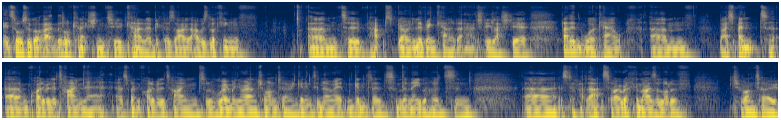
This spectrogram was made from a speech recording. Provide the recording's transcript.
it's also got that little connection to Canada because I, I was looking um, to perhaps go and live in Canada actually last year. That didn't work out. Um, but I spent um, quite a bit of time there, and I spent quite a bit of time sort of roaming around Toronto and getting to know it and getting to know some of the neighbourhoods and uh, and stuff like that. So I recognise a lot of Toronto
